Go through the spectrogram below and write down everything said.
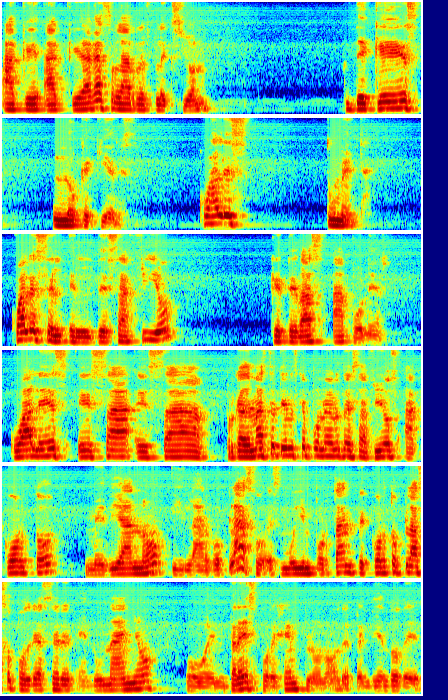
a que, a que hagas la reflexión de qué es lo que quieres. ¿Cuál es tu meta? ¿Cuál es el, el desafío que te vas a poner? ¿Cuál es esa, esa, porque además te tienes que poner desafíos a corto, mediano y largo plazo. Es muy importante. Corto plazo podría ser en, un año o en tres, por ejemplo, ¿no? Dependiendo de,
